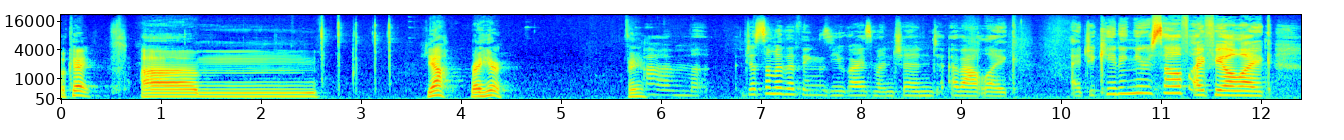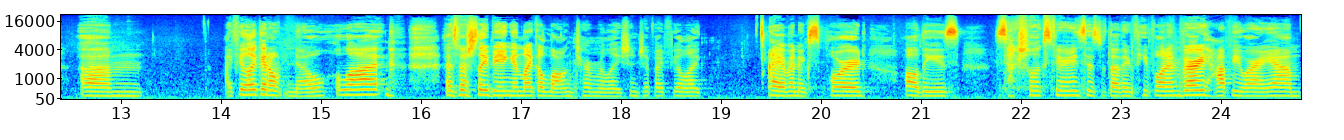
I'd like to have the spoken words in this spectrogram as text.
Okay. Um, yeah, right here. Right here. Um, just some of the things you guys mentioned about like educating yourself. I feel like, um, I feel like I don't know a lot, especially being in like a long-term relationship. I feel like I haven't explored all these sexual experiences with other people, and I'm very happy where I am.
